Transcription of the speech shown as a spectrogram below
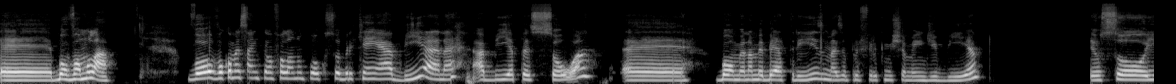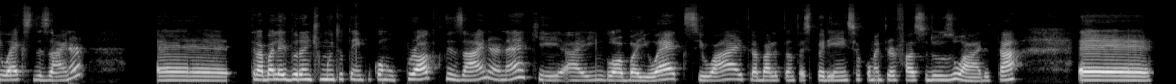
É, bom, vamos lá. Vou, vou, começar então falando um pouco sobre quem é a Bia, né? A Bia Pessoa. É, bom, meu nome é Beatriz, mas eu prefiro que me chamem de Bia. Eu sou UX designer, é, trabalhei durante muito tempo como product designer, né? Que aí engloba UX, UI, trabalho tanto a experiência como a interface do usuário, tá? É,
